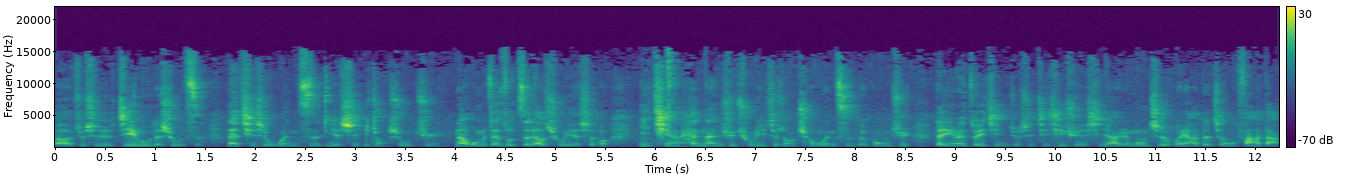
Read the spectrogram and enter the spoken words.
呃就是记录的数字。那其实文字也是一种数据。那我们在做资料处理的时候，以前很难去处理这种纯文字的工具，但因为最近就是机器学习啊、人工智慧啊的这种发达，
